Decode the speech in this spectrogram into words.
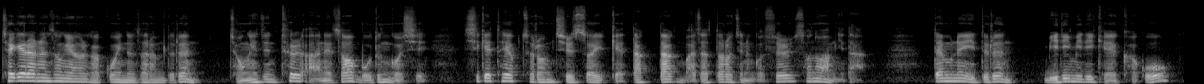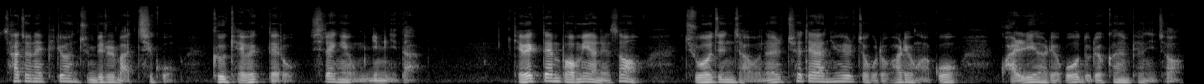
체계라는 성향을 갖고 있는 사람들은 정해진 틀 안에서 모든 것이 시계 태엽처럼 질서 있게 딱딱 맞아떨어지는 것을 선호합니다. 때문에 이들은 미리미리 계획하고 사전에 필요한 준비를 마치고 그 계획대로 실행에 옮깁니다. 계획된 범위 안에서 주어진 자원을 최대한 효율적으로 활용하고 관리하려고 노력하는 편이죠.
